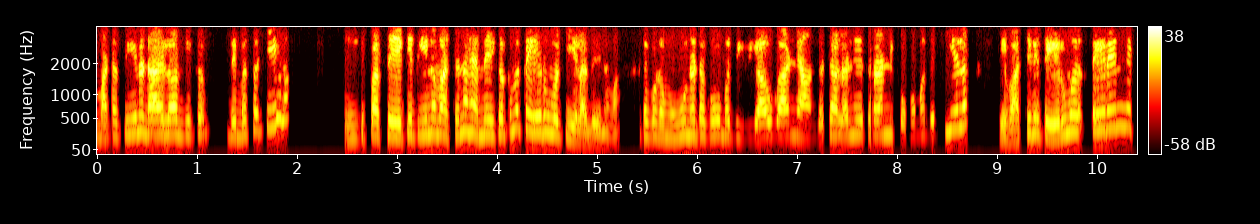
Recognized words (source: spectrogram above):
මට තියෙන ඩයලොග් එක දෙබස කියලා. ඊට පස්සේ ඒකේ තියෙන වචන හැම එකකම තේරුම කියලා දෙනවා. එතකොට මූණට කොහොමද ඉරියව් ගන්න අංග චලනය කරන්නේ කොහොමද කියලා ඒ වචනේ තේරුම තේරෙන්නේ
